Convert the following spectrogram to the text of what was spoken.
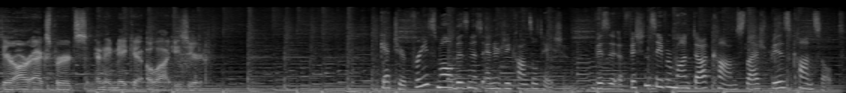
there are experts, and they make it a lot easier. Get your free small business energy consultation. Visit efficiencyvermont.com slash bizconsult.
